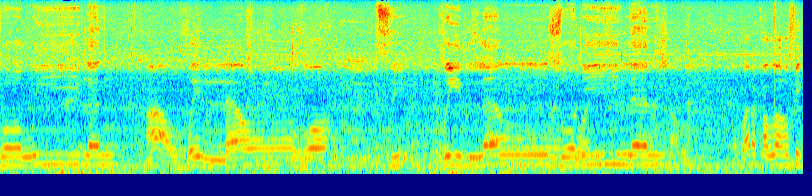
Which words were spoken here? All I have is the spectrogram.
ظليلا. آه، ظلا. ظ. ظلا ظليلا. ما شاء الله. بارك الله فيك.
